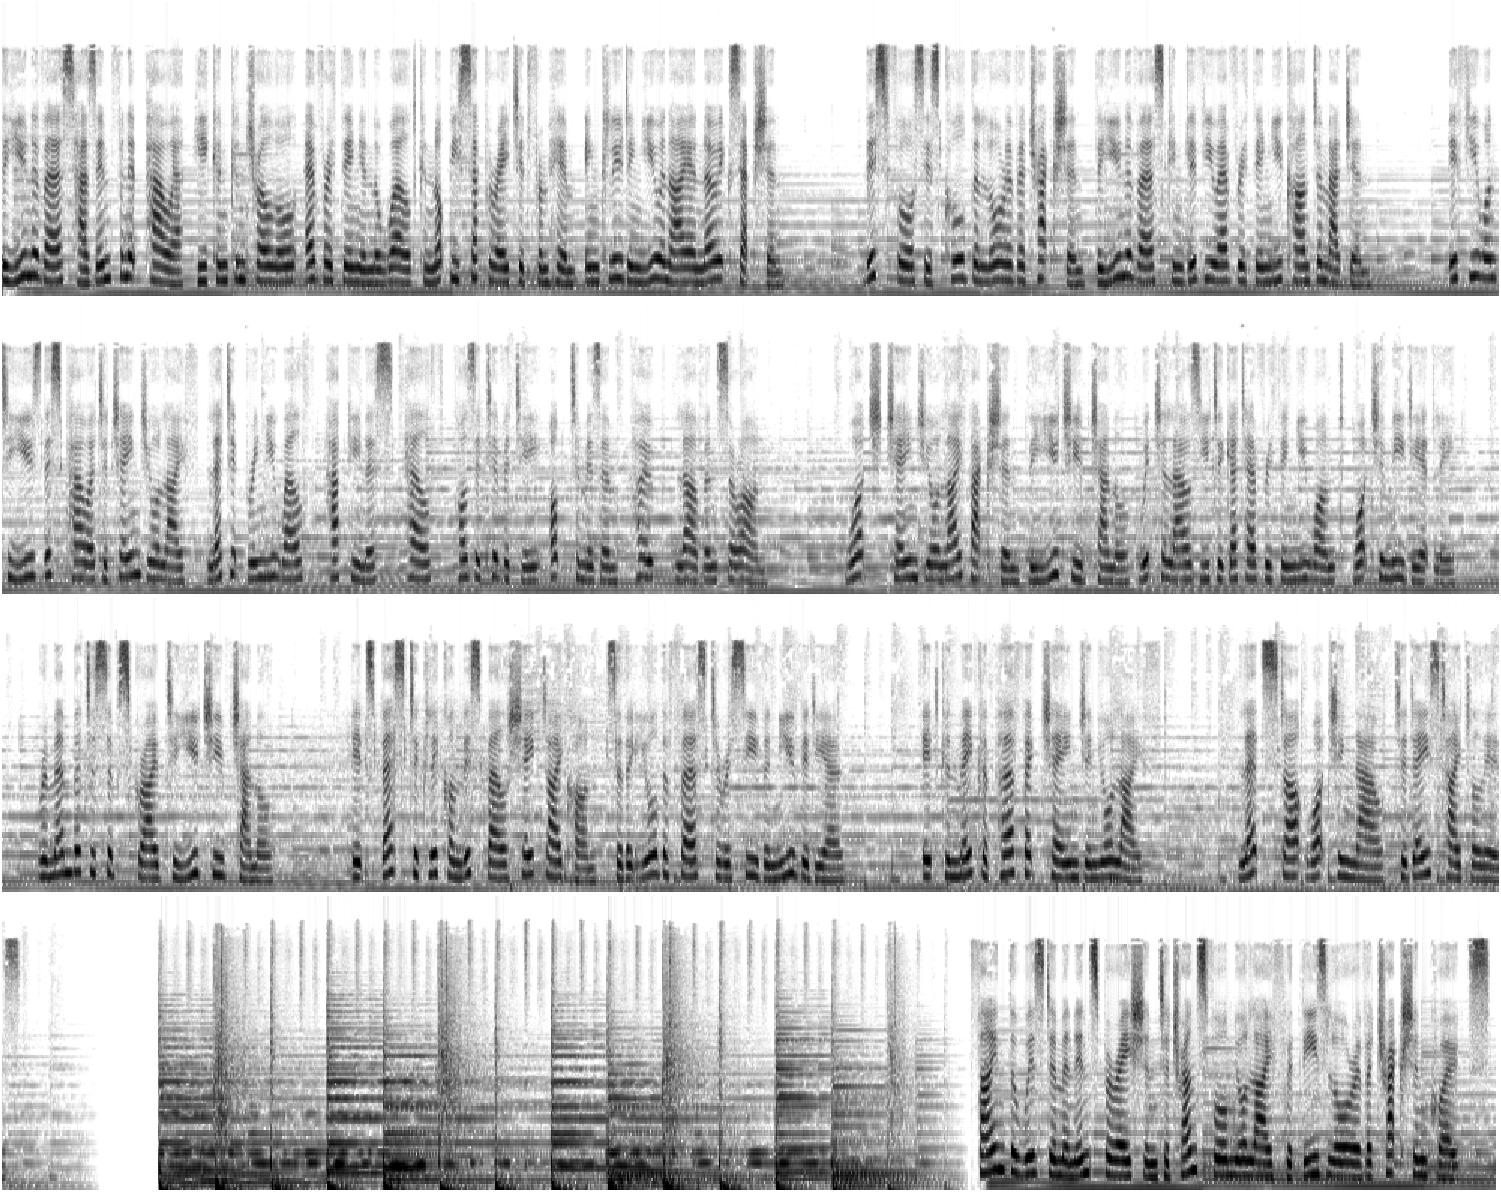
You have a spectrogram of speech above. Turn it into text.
The universe has infinite power, he can control all, everything in the world cannot be separated from him, including you and I are no exception. This force is called the law of attraction, the universe can give you everything you can't imagine. If you want to use this power to change your life, let it bring you wealth, happiness, health, positivity, optimism, hope, love and so on. Watch Change Your Life Action, the YouTube channel, which allows you to get everything you want, watch immediately. Remember to subscribe to YouTube channel. It's best to click on this bell-shaped icon, so that you're the first to receive a new video. It can make a perfect change in your life. Let's start watching now. Today's title is Find the wisdom and inspiration to transform your life with these law of attraction quotes.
